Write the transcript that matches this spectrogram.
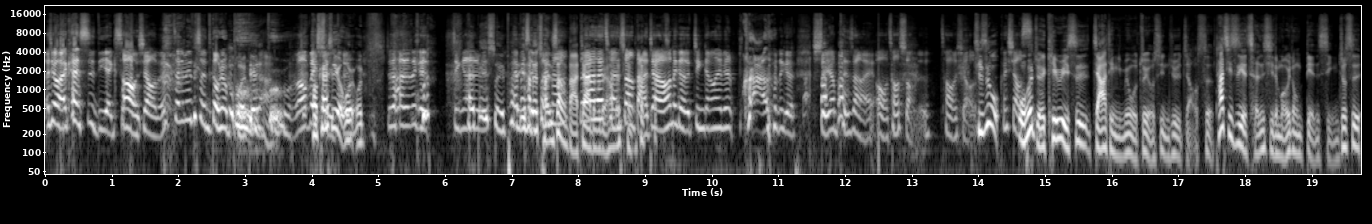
而且我还看四 DX，超好笑的，在那边震动就 噗噗，然后被开心，我我就是他的那个。金刚还被水喷，他在船上打架，他在船上打架，然后那个金刚那边咵，那个水要喷上来，哦，超爽的，超好笑的。其实我我会觉得 Kiri 是家庭里面我最有兴趣的角色。他其实也承袭了某一种典型，就是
